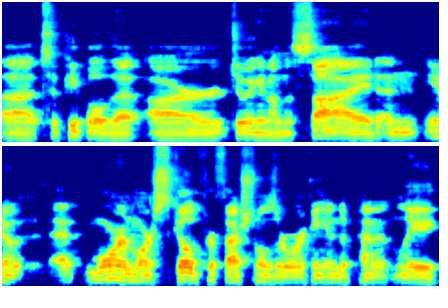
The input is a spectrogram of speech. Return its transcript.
uh, to people that are doing it on the side. And you know more and more skilled professionals are working independently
